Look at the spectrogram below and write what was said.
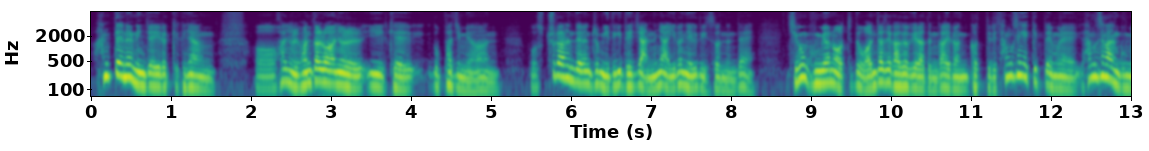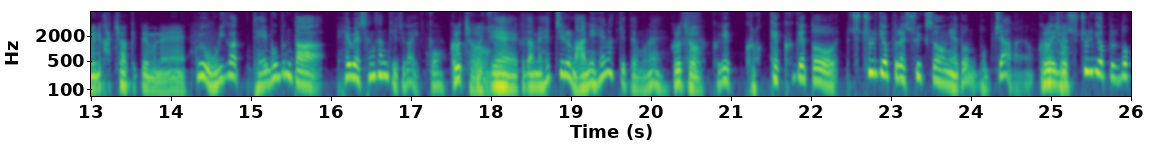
한때는 이제 이렇게 그냥 어 환율 환달러 환율이 이렇게 높아지면 뭐 수출하는 데는 좀 이득이 되지 않느냐 이런 얘기도 있었는데 지금 국면은 어쨌든 원자재 가격이라든가 이런 것들이 상승했기 때문에 상승하는 국면이 같이 왔기 때문에 그리고 우리가 대부분 다 해외 생산 기지가 있고 그렇죠. 그렇죠. 예, 그다음에 해지를 많이 해 놨기 때문에 그렇죠. 그게 그렇게 크게 또 수출 기업들의 수익성에도 높지 않아요. 그런데 그렇죠. 이제 수출 기업들도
